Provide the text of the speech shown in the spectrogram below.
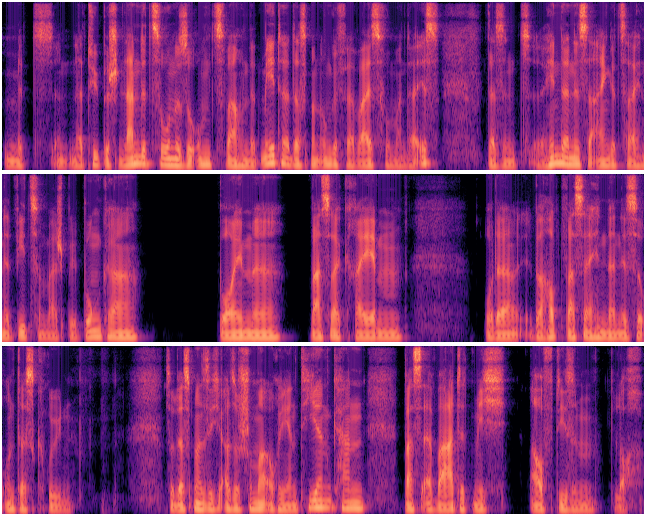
mit einer typischen Landezone so um 200 Meter, dass man ungefähr weiß, wo man da ist. Da sind äh, Hindernisse eingezeichnet, wie zum Beispiel Bunker, Bäume, Wassergräben oder überhaupt Wasserhindernisse und das Grün. Sodass man sich also schon mal orientieren kann, was erwartet mich auf diesem Loch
